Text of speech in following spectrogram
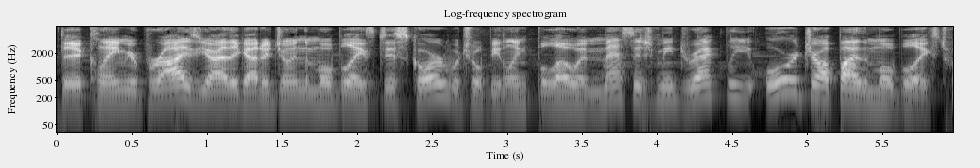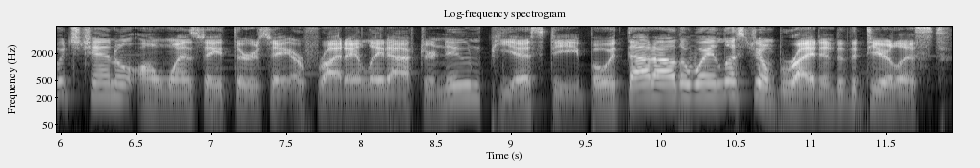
To claim your prize, you either gotta join the Mobalytics Discord, which will be linked below and message me directly, or drop by the Mobalytics Twitch channel on Wednesday, Thursday, or Friday late afternoon PST. But with that out of the way, let's jump right into the tier list.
